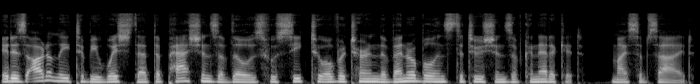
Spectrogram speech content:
It is ardently to be wished that the passions of those who seek to overturn the venerable institutions of Connecticut may subside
